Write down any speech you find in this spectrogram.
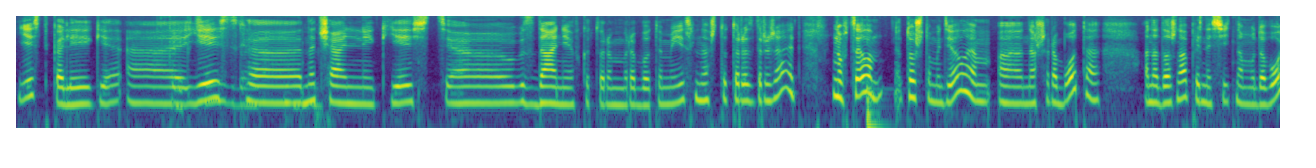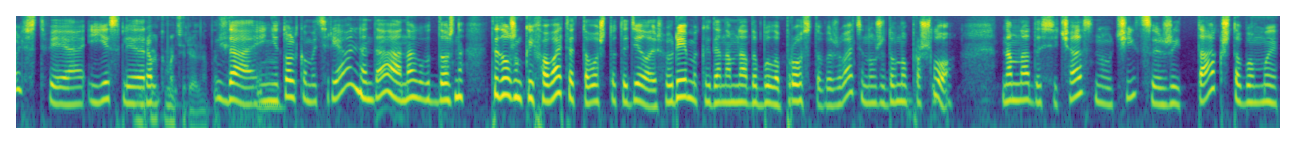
есть коллеги, э, есть э, начальник, есть э, здание, в котором мы работаем. И если нас что-то раздражает, ну в целом то, что мы делаем, наша работа, она должна приносить нам удовольствие, и если... Не только материально. Почему? Да, и не только материально, да, она должна... Ты должен кайфовать от того, что ты делаешь. Время, когда нам надо было просто выживать, оно уже давно прошло. Нам надо сейчас научиться жить так, чтобы мы,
